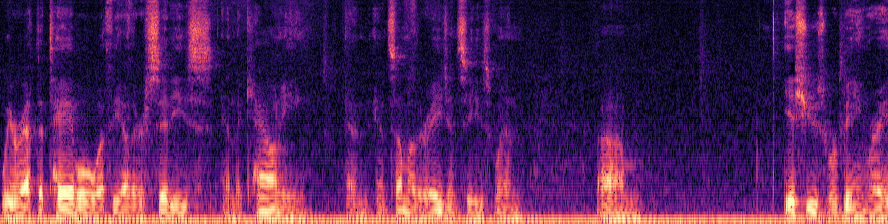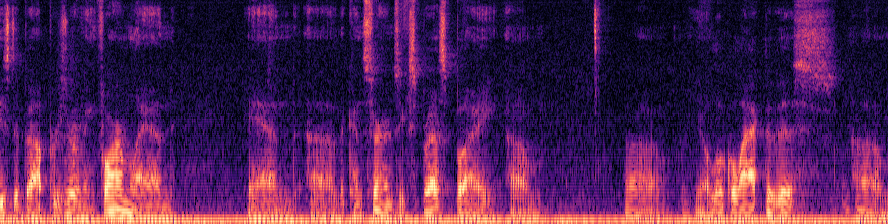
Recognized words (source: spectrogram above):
we were at the table with the other cities and the county and, and some other agencies when um, issues were being raised about preserving farmland and uh, the concerns expressed by um, uh, you know local activists, um,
